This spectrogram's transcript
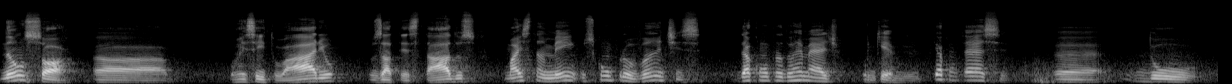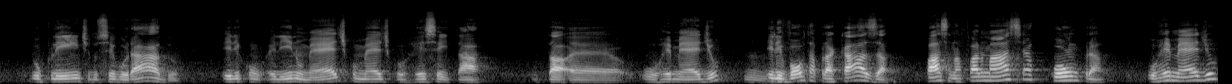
Não só ah, o receituário, os atestados, mas também os comprovantes da compra do remédio. Por quê? O que acontece é, do, do cliente, do segurado, ele, ele ir no médico, o médico receitar tá, é, o remédio, uhum. ele volta para casa, passa na farmácia, compra o remédio.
